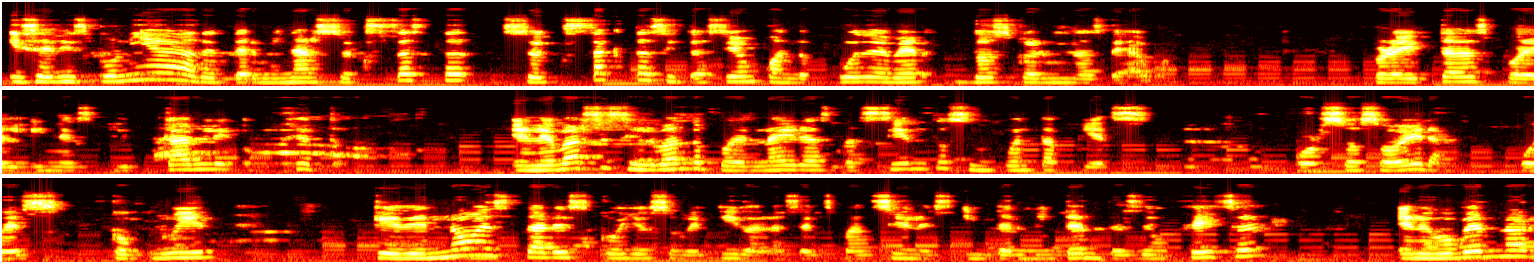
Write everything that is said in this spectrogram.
y se disponía a determinar su exacta, su exacta situación cuando pude ver dos columnas de agua, proyectadas por el inexplicable objeto elevarse silbando por el aire hasta 150 pies. Forzoso era, pues, concluir que de no estar escollo sometido a las expansiones intermitentes de un geyser, el gobernador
